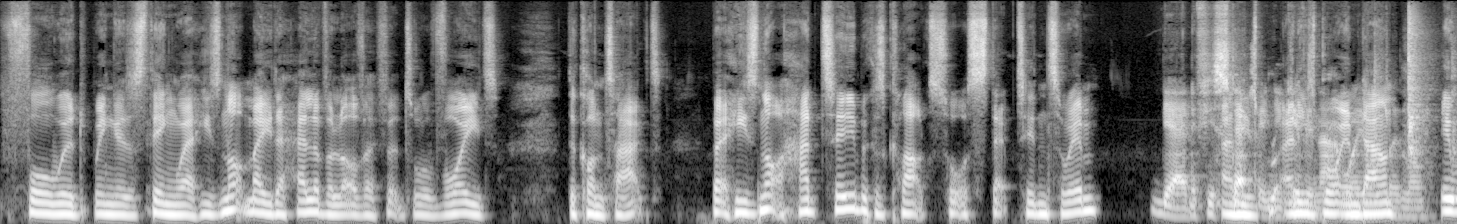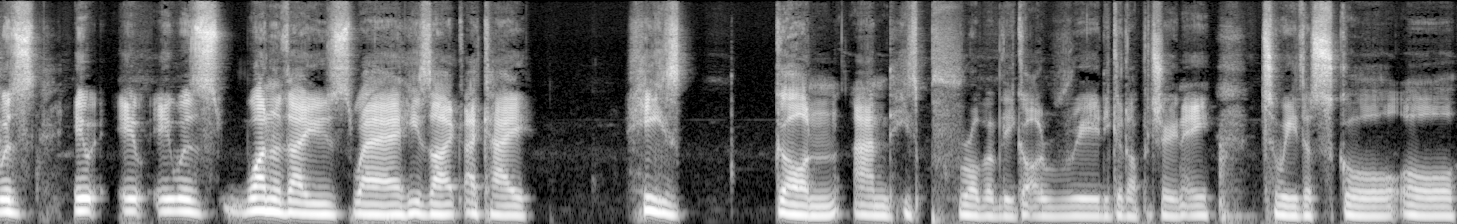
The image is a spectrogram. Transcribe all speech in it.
forward wingers thing where he's not made a hell of a lot of effort to avoid the contact, but he's not had to because Clark sort of stepped into him. yeah, and if you and step he's, in, and he's brought him down. It was it, it it was one of those where he's like, okay, he's gone, and he's probably got a really good opportunity to either score or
